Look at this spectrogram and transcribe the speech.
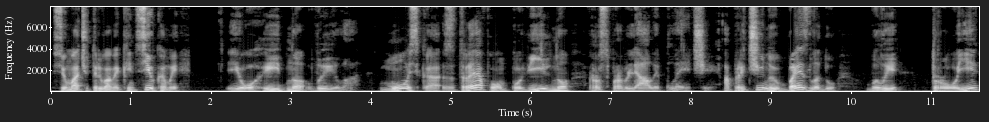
всіма чотирьома кінцівками і огидно вила. Моська з трефом повільно розправляли плечі, а причиною безладу були троє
